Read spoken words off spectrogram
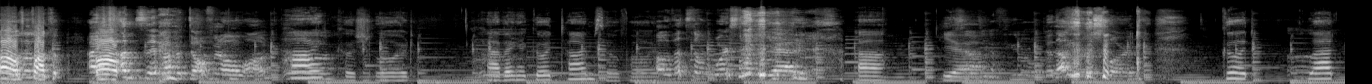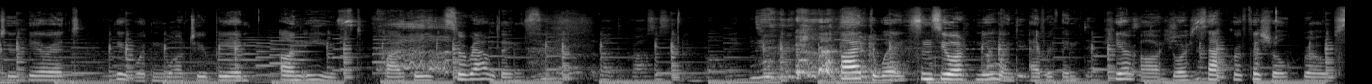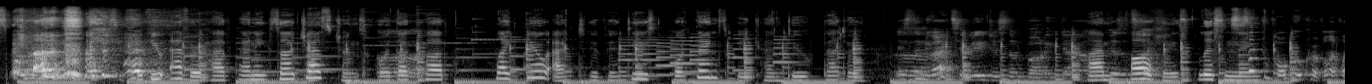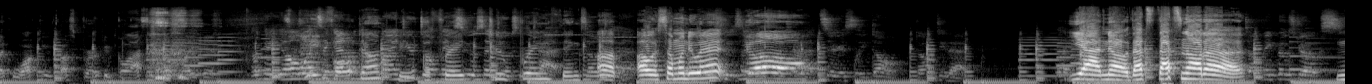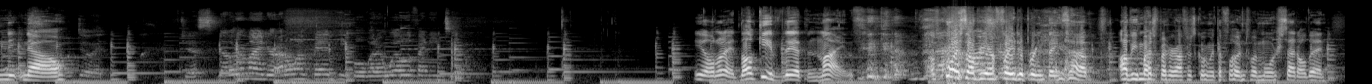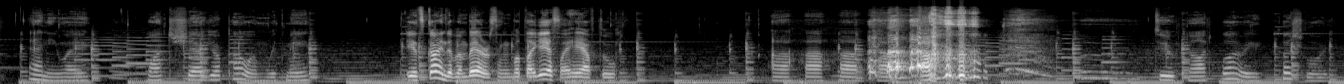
Oh fuck. I Oh. just unzip. I'm a dolphin all along. Hi, Kush Lord. Having a good time so far. Oh, that's the worst one yet. Uh, Sounds yeah. like a funeral. No, that was Kush Lord. Good. Glad to hear it. You wouldn't want you being uneased by the surroundings. About the process of embalming. By the way, since you're new and everything, here are your sacrificial robes. If you ever have any suggestions for the club, like new activities or things we can do better, Is the new activity just them boning down? I'm it's always This is listening. like the vocal equivalent of like walking across broken glass. I don't like it. okay, y'all. Once again, I'm Don't be you, don't afraid to jokes in the bring things Don't Up. Oh, is someone doing it? Suicide Yo. jokes in the chat. Seriously, don't, don't do that. Yeah, no, that's that's not a. Don't make those jokes. N- guys. no. You're right. I'll keep that in mind. of course, I'll be afraid to bring things up. I'll be much better off just going with the flow until I'm more settled in. Anyway, want to share your poem with me? It's kind of embarrassing, but I guess I have to. Ah ha ha ha ha. Do not worry, Kush Lord.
